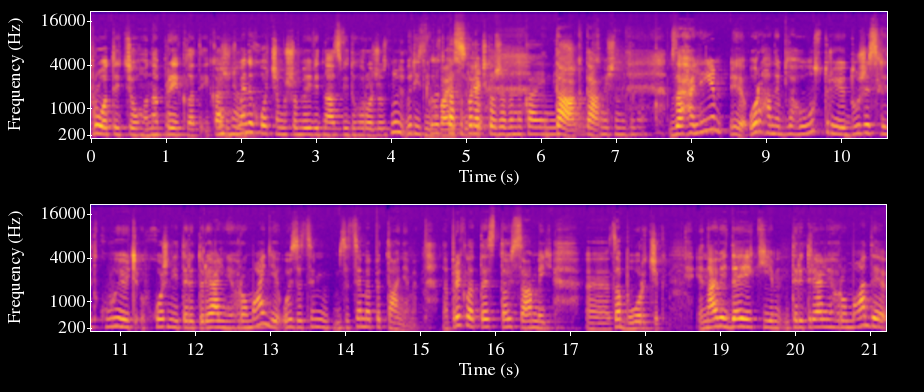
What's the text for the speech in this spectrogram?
проти цього, наприклад, і кажуть, Мгм. ми не хочемо, щоб ви від нас відгорожували. Ну, різні Коли така бувають ситуації. суперечка вже виникає між Так, так. суміжними ділянками. Взагалі, е, органи благоустрою дуже слідкують в кожній територіальній громаді ось за, цим, за цими питаннями. Наприклад, той самий е, заборчик. І навіть деякі територіальні громади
